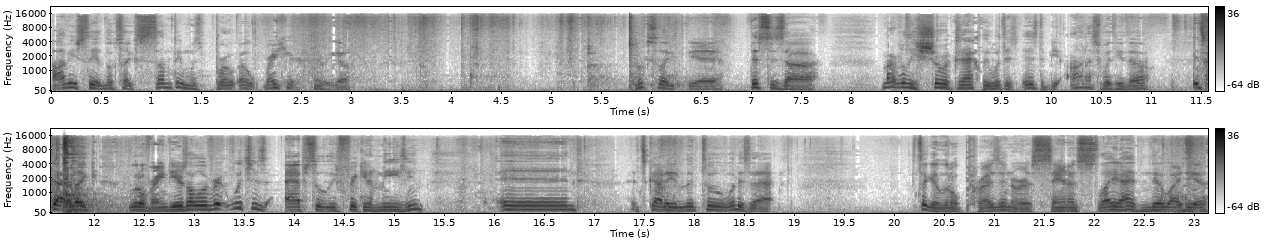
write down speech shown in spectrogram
obviously it looks like something was broke. Oh, right here. There we go. Looks like, yeah. This is, uh, I'm not really sure exactly what this is, to be honest with you, though. It's got, like, little reindeers all over it, which is absolutely freaking amazing. And it's got a little, what is that? It's like a little present or a Santa's sleigh. I have no idea.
